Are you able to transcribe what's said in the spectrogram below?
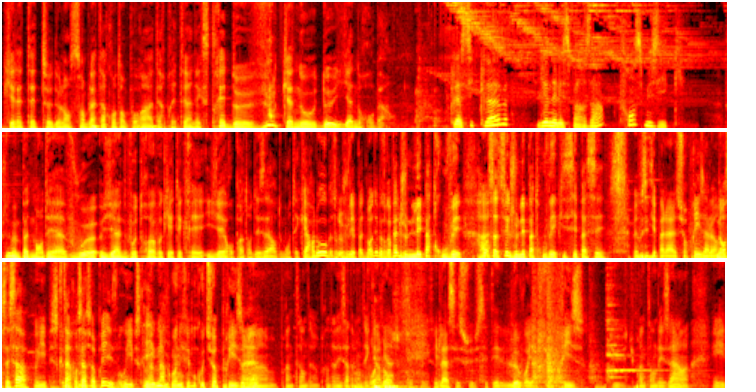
Qui est la tête de l'ensemble intercontemporain, a interprété un extrait de Vulcano de Yann Robin. Classic Club, Lionel Esparza, France Musique. Je vous ai même pas demandé à vous, euh, Yann, votre œuvre qui a été créée hier au Printemps des Arts de Monte Carlo, parce que je vous l'ai pas demandé, parce qu'en fait, je ne l'ai pas trouvé. Ah. Comment ça se fait que je ne l'ai pas trouvé Qu'est-ce qui s'est passé? Mais vous étiez pas là à la surprise alors? Non, c'est ça. Oui, parce que C'est un Marc- concert surprise. Oui, parce que Eh Mar- oui. Marc Monet fait beaucoup de surprises Ouais. au printemps, de- printemps des Arts de Un Monte Carlo. voyage surprise. Et là, c'était le voyage surprise du, du printemps des Arts, et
